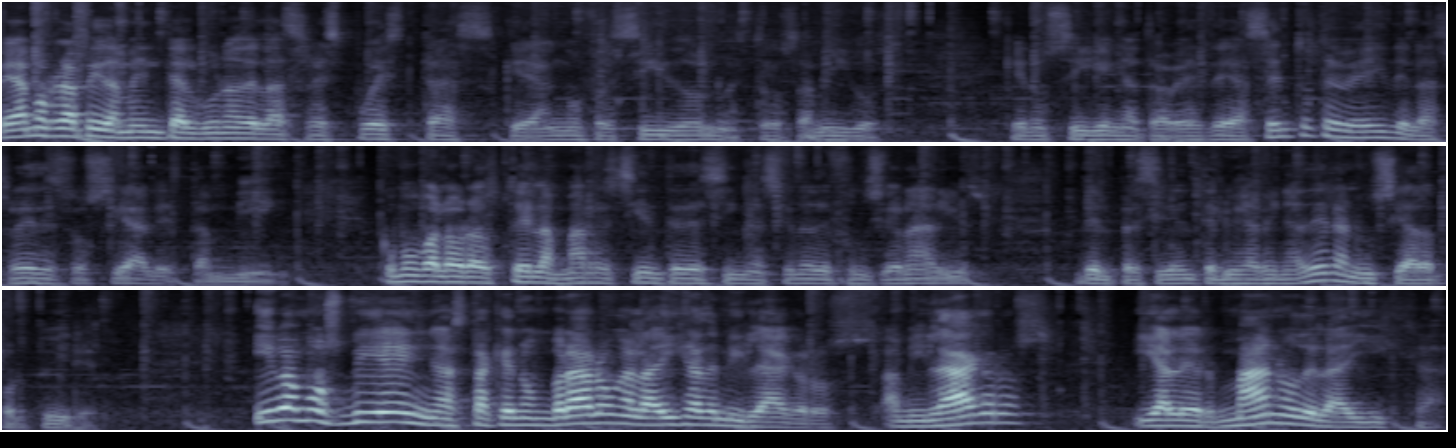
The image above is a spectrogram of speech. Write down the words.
Veamos rápidamente algunas de las respuestas que han ofrecido nuestros amigos que nos siguen a través de Acento TV y de las redes sociales también. ¿Cómo valora usted las más recientes designaciones de funcionarios del presidente Luis Abinader anunciada por Twitter? Íbamos bien hasta que nombraron a la hija de Milagros, a Milagros y al hermano de la hija.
